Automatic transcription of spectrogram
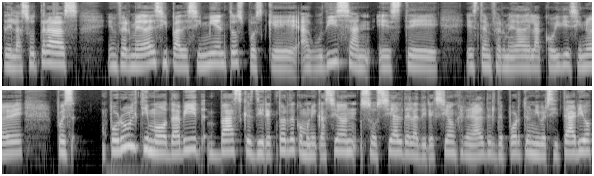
de las otras enfermedades y padecimientos, pues que agudizan este, esta enfermedad de la COVID-19, pues por último, David Vázquez, director de comunicación social de la Dirección General del Deporte Universitario,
